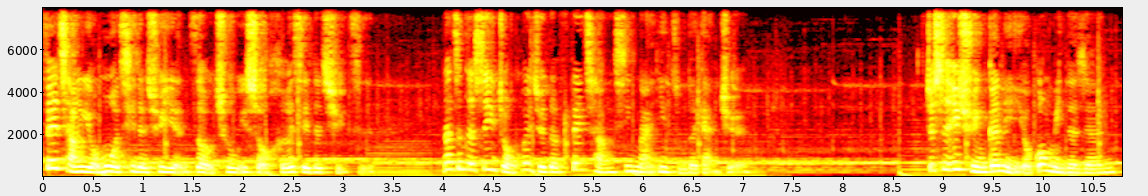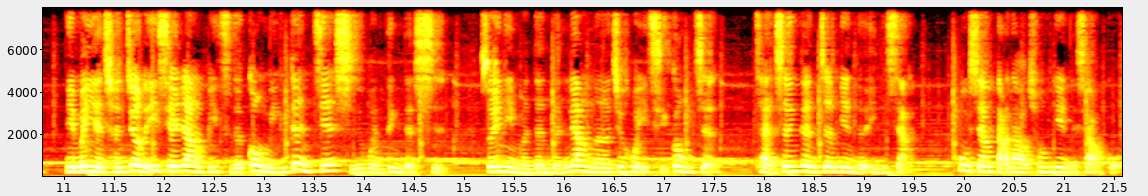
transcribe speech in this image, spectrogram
非常有默契的去演奏出一首和谐的曲子，那真的是一种会觉得非常心满意足的感觉。就是一群跟你有共鸣的人，你们也成就了一些让彼此的共鸣更坚实稳定的事，所以你们的能量呢就会一起共振，产生更正面的影响，互相达到充电的效果。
